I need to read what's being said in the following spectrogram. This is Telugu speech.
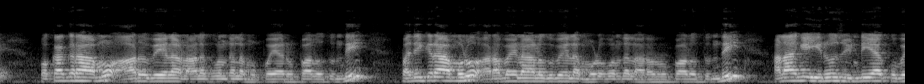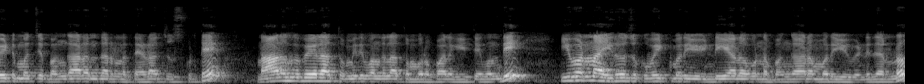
ఒక గ్రాము ఆరు వేల నాలుగు వందల ముప్పై ఆరు రూపాయలు అవుతుంది. పది గ్రాములు అరవై నాలుగు వేల మూడు వందల అరవై రూపాయలు అవుతుంది. అలాగే ఈరోజు ఇండియా కువైట్ మధ్య బంగారం ధరల తేడా చూసుకుంటే నాలుగు వేల తొమ్మిది వందల తొంభై రూపాయలకి అయితే ఉంది ఇవన్న ఈరోజు కువైట్ మరియు ఇండియాలో ఉన్న బంగారం మరియు వెండి ధరలు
